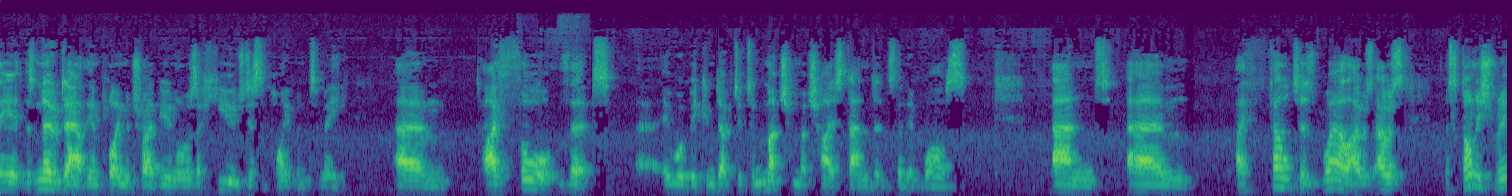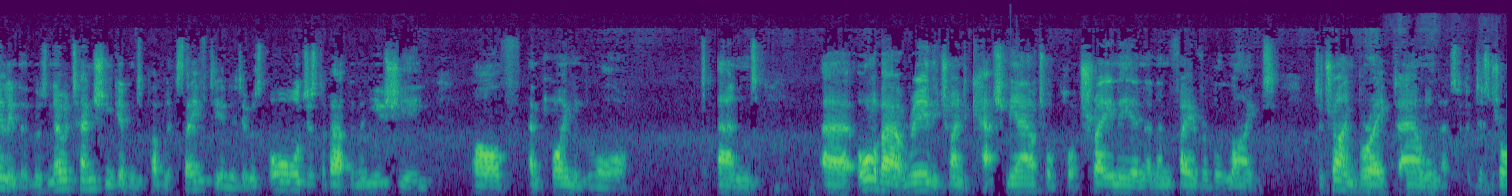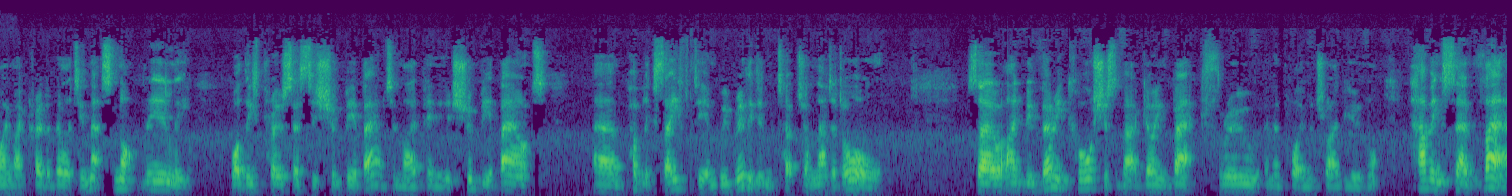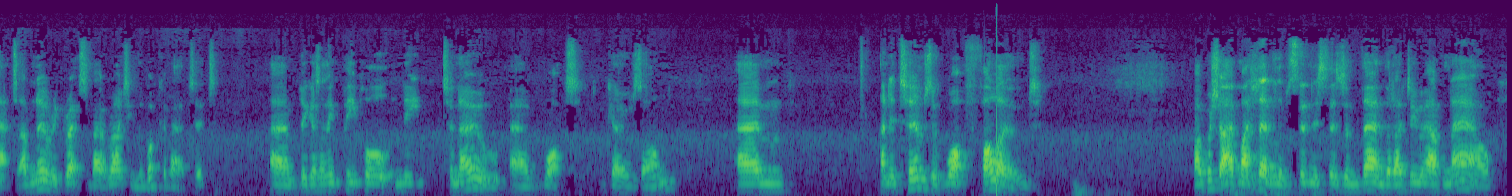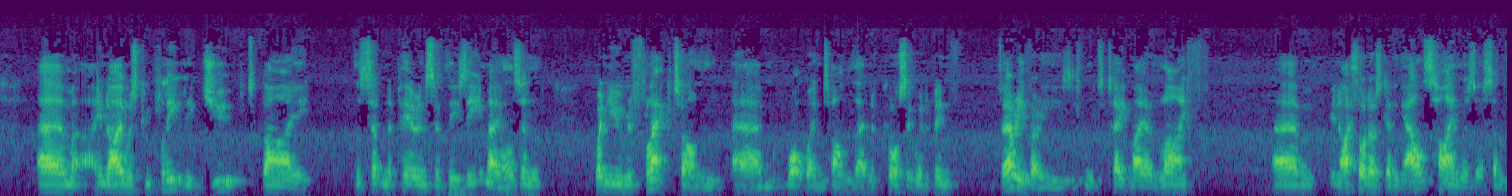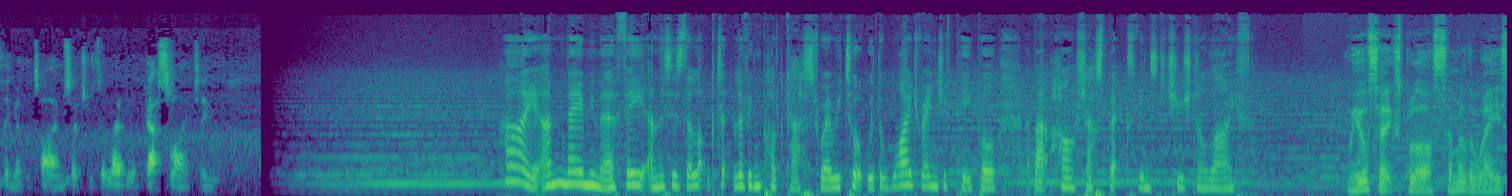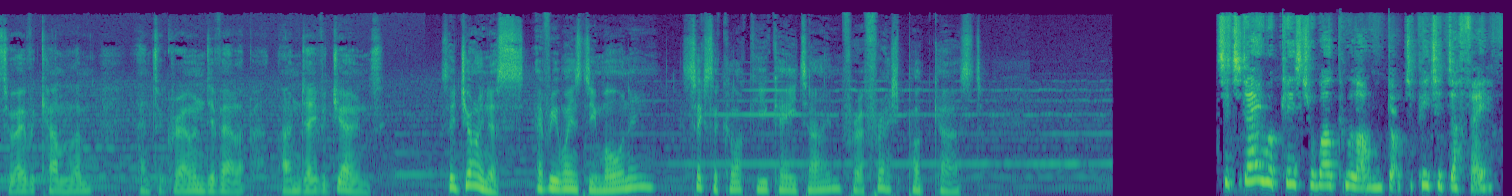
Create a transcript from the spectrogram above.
the, there's no doubt the Employment Tribunal was a huge disappointment to me. Um, I thought that uh, it would be conducted to much, much higher standards than it was. And um, I felt as well, I was, I was astonished really that there was no attention given to public safety in it. It was all just about the minutiae of employment law and uh, all about really trying to catch me out or portray me in an unfavourable light to try and break down and sort of destroy my credibility. And that's not really what these processes should be about, in my opinion. It should be about um, public safety, and we really didn't touch on that at all. So I'd be very cautious about going back through an employment tribunal. Having said that, I've no regrets about writing the book about it, um, because I think people need to know uh, what goes on. Um, and in terms of what followed, I wish I had my level of cynicism then that I do have now. Um, you know, I was completely duped by the sudden appearance of these emails. And when you reflect on um, what went on then, of course, it would have been very, very easy for me to take my own life. Um, you know, I thought I was getting Alzheimer's or something at the time, such was the level of gaslighting. Hi, I'm Naomi Murphy, and this is the Locked Up Living podcast where we talk with a wide range of people about harsh aspects of institutional life. We also explore some of the ways to overcome them and to grow and develop. I'm David Jones. So join us every Wednesday morning, 6 o'clock UK time, for a fresh podcast. So today we're pleased to welcome along Dr. Peter Duffy,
